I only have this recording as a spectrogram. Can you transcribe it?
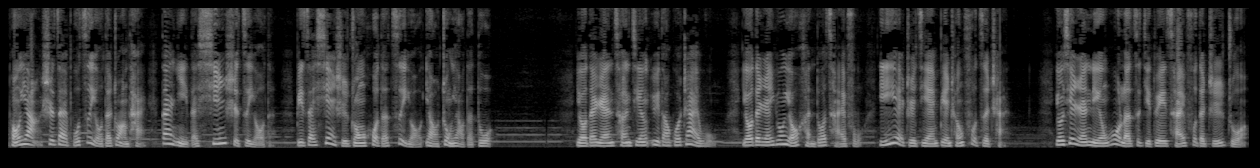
同样是在不自由的状态，但你的心是自由的，比在现实中获得自由要重要的多。有的人曾经遇到过债务，有的人拥有很多财富，一夜之间变成负资产。有些人领悟了自己对财富的执着，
